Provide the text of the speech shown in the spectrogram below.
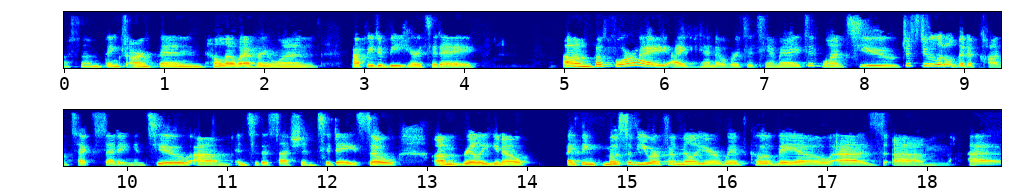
Awesome. Thanks, Arnfinn. Hello, everyone. Happy to be here today. Um, before I, I, hand over to Tammy, I did want to just do a little bit of context setting into um, into the session today. So um, really, you know, I think most of you are familiar with Coveo as um, uh,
